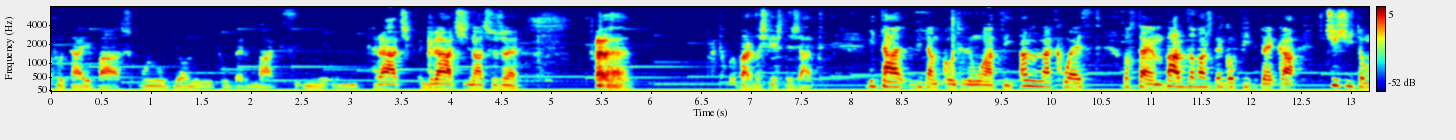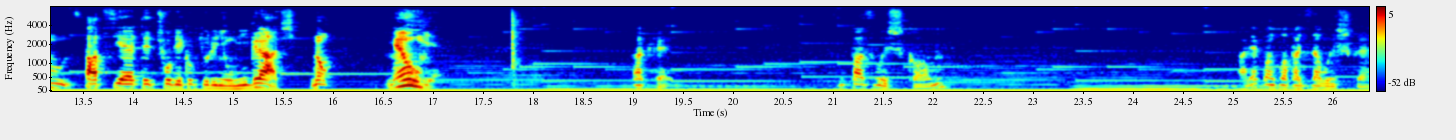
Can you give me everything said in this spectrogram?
tutaj wasz ulubiony youtuber Max nie umie grać, grać znaczy, że to był bardzo śmieszny żart. Wita, witam kontynuacji Anna Quest. Dostałem bardzo ważnego feedbacka. Wciśnij tą spację, ty człowieku, który nie umie grać. No, nie umie. Okej. Zupa z łyżką. Ale jak mam złapać za łyżkę?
